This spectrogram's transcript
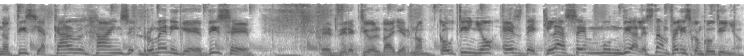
noticia. Karl Heinz Rummenigge dice, el directivo del Bayern, ¿no? Coutinho es de clase mundial. Están feliz con Coutinho.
